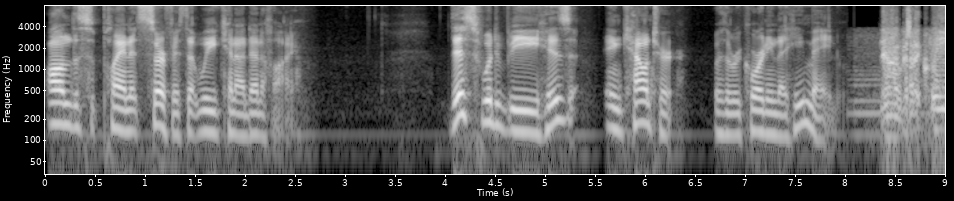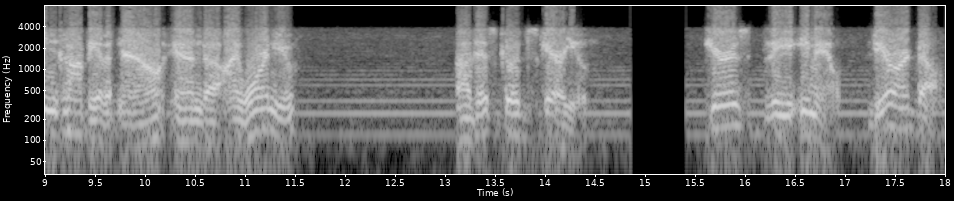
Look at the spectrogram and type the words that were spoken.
on the planet's surface that we can identify. This would be his encounter with a recording that he made. Now I've got a clean copy of it now, and uh, I warn you, uh, this could scare you. Here's the email. Dear Art Bell,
